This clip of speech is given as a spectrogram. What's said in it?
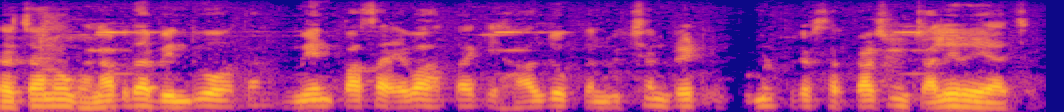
ચર્ચાનો ઘણા બધા બિંદુઓ હતા. મેઇન પાસા એવા હતા કે હાલ જો કન્વિક્શન રેટ ઇમ્પ્રુવમેન્ટ પ્રોજેક્ટ સરકાર ચાલી રહ્યા છે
